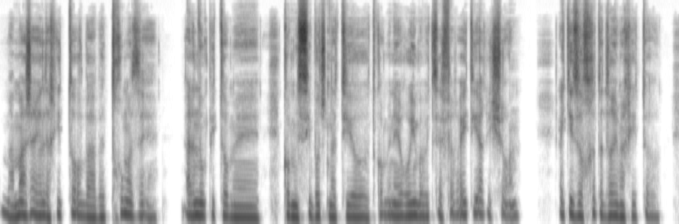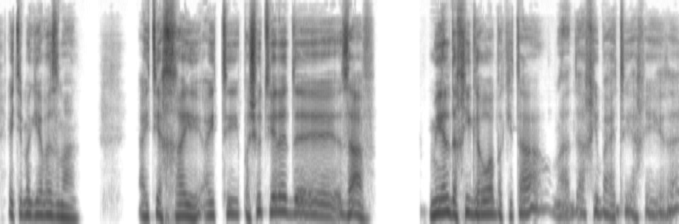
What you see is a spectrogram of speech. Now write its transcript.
ממש הילד הכי טוב בתחום הזה. היה לנו פתאום אה, כל מיני סיבות שנתיות, כל מיני אירועים בבית ספר, והייתי הראשון. הייתי זוכר את הדברים הכי טוב. הייתי מגיע בזמן. הייתי אחראי, הייתי פשוט ילד אה, זהב. מילד הכי גרוע בכיתה, הכי בעייתי, הכי זה,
